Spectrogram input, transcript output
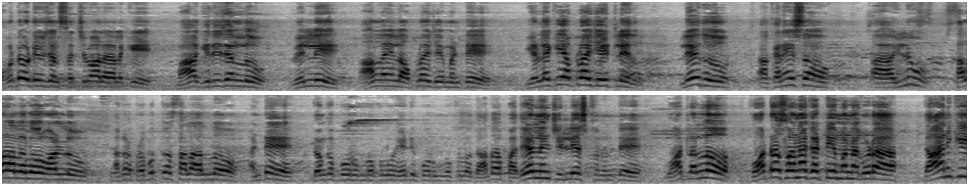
ఒకటో డివిజన్ సచివాలయాలకి మా గిరిజనులు వెళ్ళి ఆన్లైన్లో అప్లై చేయమంటే ఇళ్ళకి అప్లై చేయట్లేదు. లేదు కనీసం ఇల్లు స్థలాలలో వాళ్ళు అక్కడ ప్రభుత్వ స్థలాల్లో అంటే డొంకపూరు మొక్కలు ఏటిపూరు మొక్కలు దాదాపు పదేళ్ళ నుంచి ఇల్లు వేసుకుని ఉంటే వాటిల్లో క్వార్టర్స్ అన్నా కట్టేయమన్నా కూడా దానికి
